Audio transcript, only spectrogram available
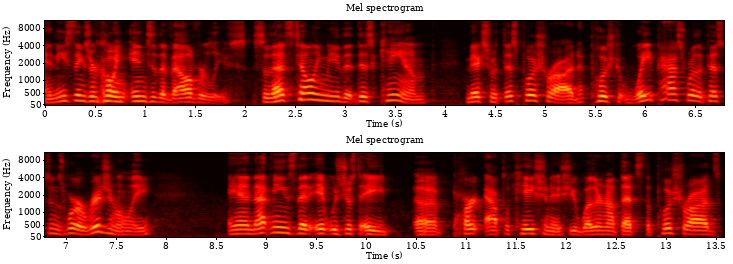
And these things are going into the valve reliefs. So that's telling me that this cam, mixed with this push rod, pushed way past where the pistons were originally, and that means that it was just a, a part application issue, whether or not that's the push rods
